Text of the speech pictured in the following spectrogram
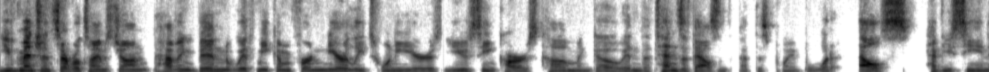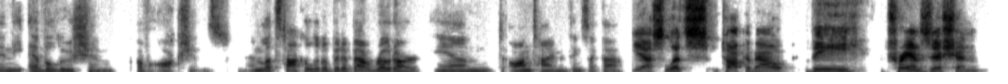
You've mentioned several times, John, having been with Mecum for nearly 20 years, you've seen cars come and go in the tens of thousands at this point. But what else have you seen in the evolution of auctions. And let's talk a little bit about road art and on time and things like that. Yes, let's talk about the transition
